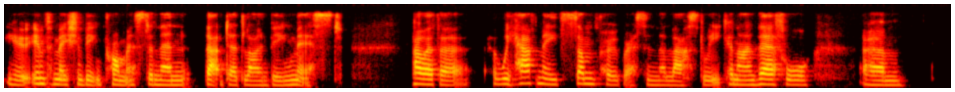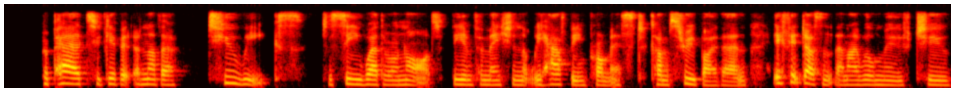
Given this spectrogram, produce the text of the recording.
you know, information being promised and then that deadline being missed. However, we have made some progress in the last week, and I'm therefore um, prepared to give it another two weeks to see whether or not the information that we have been promised comes through by then. If it doesn't, then I will move to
